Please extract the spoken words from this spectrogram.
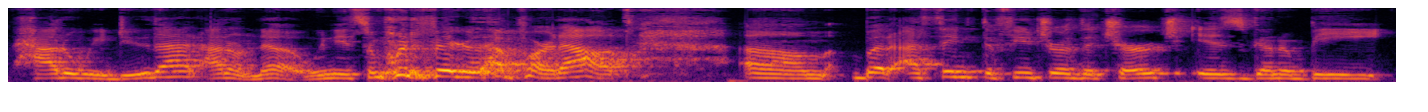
how do we do that? I don't know. We need someone to figure that part out. Um, but I think the future of the church is going to be,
